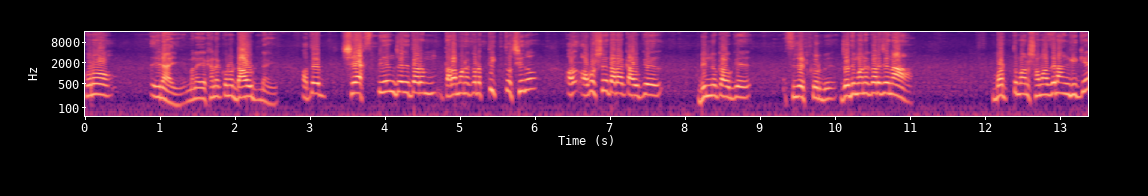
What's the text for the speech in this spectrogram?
কোনো ই নাই মানে এখানে কোনো ডাউট নাই। অতএব সে এক্সপিরিয়েন্স যদি তারা তারা মনে করে তিক্ত ছিল অবশ্যই তারা কাউকে, ভিন্ন কাউকে সিলেক্ট করবে। যদি মনে করে যে না, বর্তমান সমাজের আঙ্গিকে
